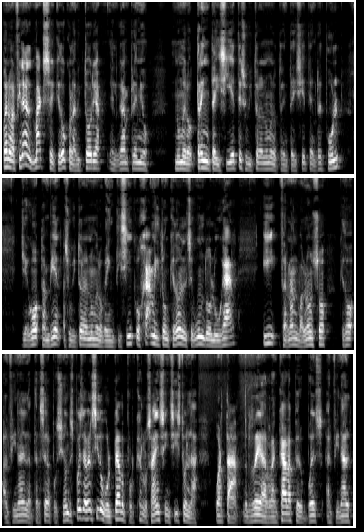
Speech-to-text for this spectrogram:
bueno, al final Max se quedó con la victoria, el Gran Premio número 37, su victoria número 37 en Red Bull. Llegó también a su victoria número 25. Hamilton quedó en el segundo lugar y Fernando Alonso quedó al final en la tercera posición después de haber sido golpeado por Carlos Sainz, insisto, en la cuarta rearrancada, pero pues al final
